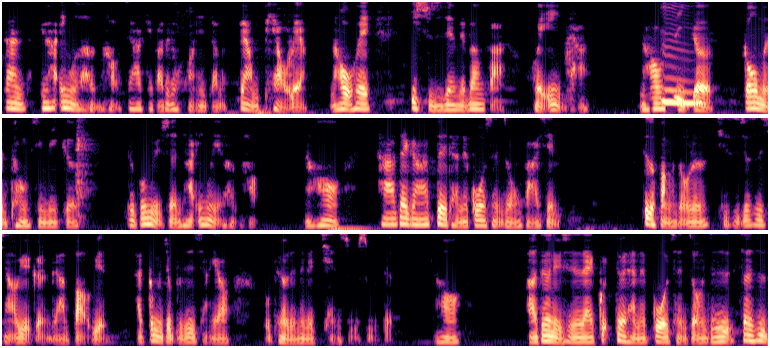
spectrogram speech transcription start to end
但因为他英文很好，所以他可以把这个谎言讲得非常漂亮。然后我会一时之间没办法回应他。然后是一个跟我们同行的一个德国女生，她英文也很好。然后她在跟他对谈的过程中，发现这个房东呢，其实就是想要有一个人跟他抱怨，他根本就不是想要我朋友的那个钱什么什么的。然后。啊，这个女生在对谈的过程中，就是算是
